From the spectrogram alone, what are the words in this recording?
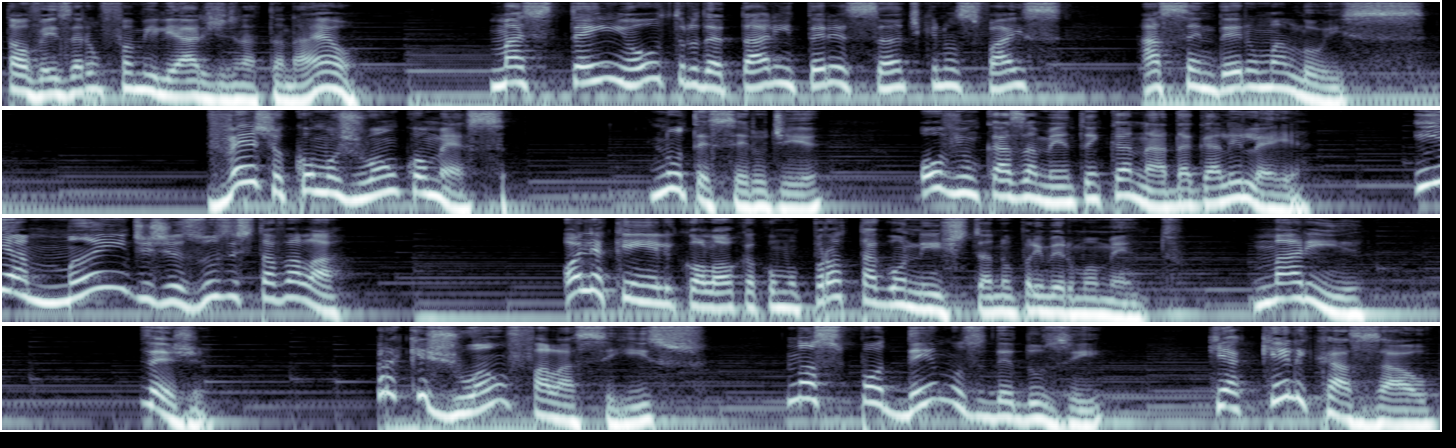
talvez eram familiares de Natanael. Mas tem outro detalhe interessante que nos faz acender uma luz. Veja como João começa. No terceiro dia, houve um casamento em Caná da Galileia, e a mãe de Jesus estava lá. Olha quem ele coloca como protagonista no primeiro momento: Maria. Veja, para que João falasse isso, nós podemos deduzir que aquele casal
